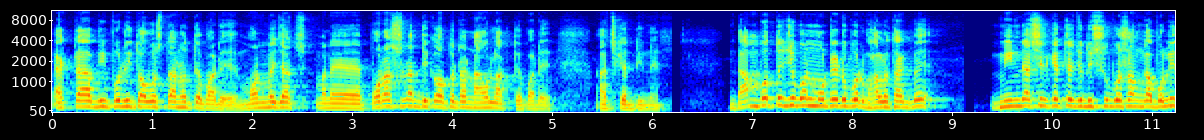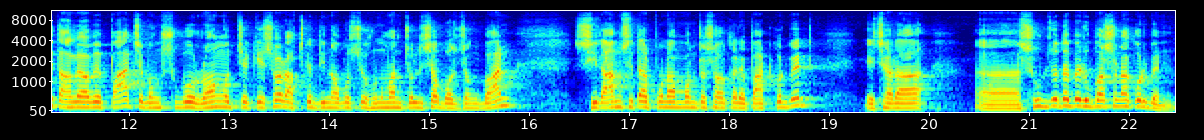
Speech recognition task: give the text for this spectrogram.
একটা বিপরীত অবস্থান হতে পারে। মন মেজাজ মানে পড়াশোনার দিকে অতটা নাও লাগতে পারে আজকের দিনে। দাম্পত্য জীবন মোটের উপর ভালো থাকবে। মীন রাশির ক্ষেত্রে যদি শুভ সংজ্ঞা বলি, তাহলে হবে পাঁচ এবং শুভ রং হচ্ছে কেশর। আজকের দিনে অবশ্যই হনুমান চল্লিশা, বজ্রং বান। শ্রীরাম সীতার প্রণাম মন্ত্র সহকারে পাঠ করবেন। এছাড়া সূর্যদেবের উপাসনা করবেন।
